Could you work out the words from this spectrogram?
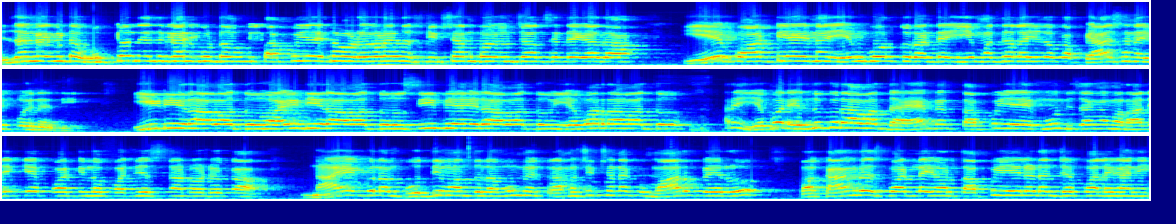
నిజంగా గిట్ట ఉత్తని ఎందుకు అనుకుంటాము? తప్పు చేసిన వాడు ఎవడైనా శిక్ష అనుభవించాల్సిందే కదా. ఏ పార్టీ అయినా ఏం కోరుతురు అంటే ఈ మధ్యలో ఇది ఒక ప్యాషన్ అయిపోయినది. ఈడీ రావద్దు ఐడి రావద్దు సిబిఐ రావద్దు ఎవరు రావద్దు? అరే ఎవరు ఎందుకు రావద్దా? మేము తప్పు చేయము. నిజంగా మా రాజకీయ పార్టీలో పనిచేస్తున్నటువంటి ఒక నాయకులం బుద్ధిమంతులము. మేము క్రమశిక్షణకు మారు పేరు. మా కాంగ్రెస్ పార్టీలో ఎవరు తప్పు చేయలేడని చెప్పాలి కానీ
